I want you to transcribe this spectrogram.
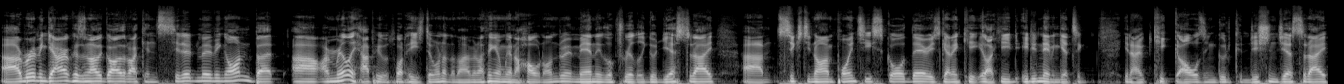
Uh, Reuben Garrick is another guy that I considered moving on, but uh, I'm really happy with what he's doing at the moment. I think I'm going to hold on to him. Manly looked really good yesterday. Um, 69 points he scored there. He's going to kick, like, he, he didn't even get to, you know, kick goals in good conditions yesterday.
